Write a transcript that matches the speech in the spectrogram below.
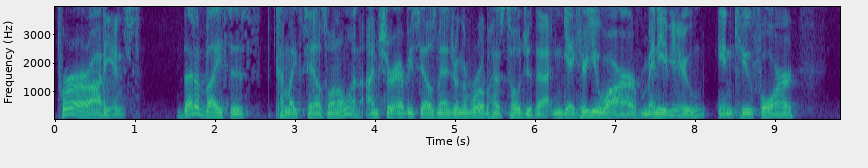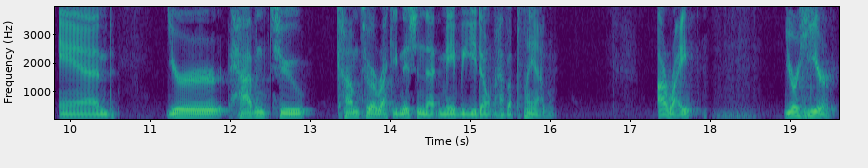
For our audience, that advice is kind of like sales 101. I'm sure every sales manager in the world has told you that. And yet here you are, many of you in Q4, and you're having to come to a recognition that maybe you don't have a plan. All right, you're here.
